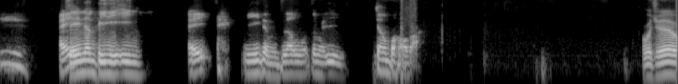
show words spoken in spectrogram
谁能比你硬？哎，你怎么知道我这么硬？这样不好吧？我觉得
